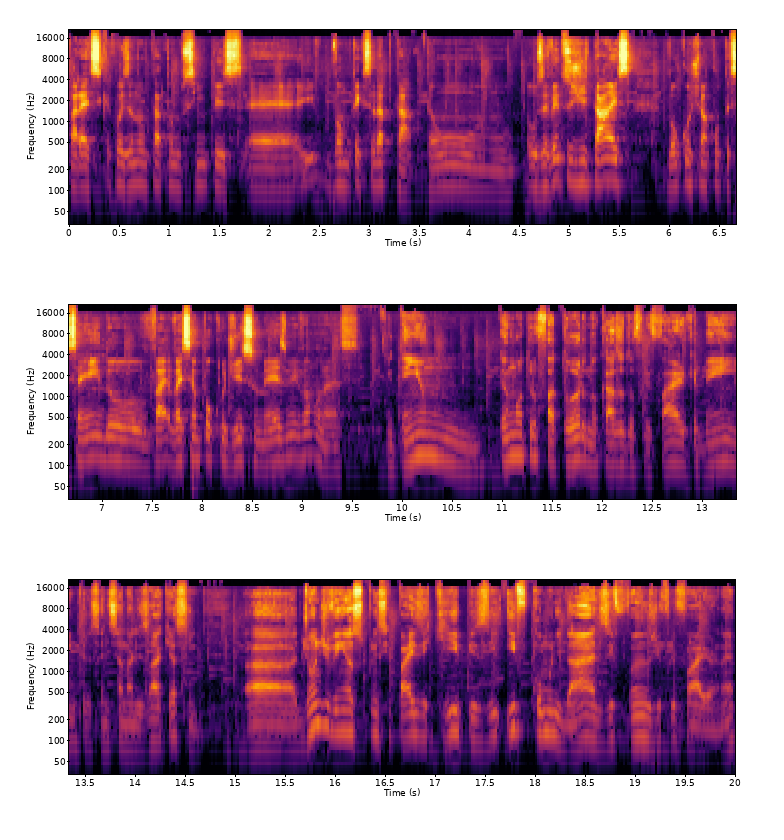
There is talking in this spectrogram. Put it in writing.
parece que a coisa não está tão simples é, e vamos ter que se adaptar. Então, os eventos digitais vão continuar acontecendo, vai, vai ser um pouco disso mesmo e vamos nessa. E tem um, tem um outro fator no caso do Free Fire que é bem interessante se analisar, que é assim, uh, de onde vêm as principais equipes e, e comunidades e fãs de Free Fire, né?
